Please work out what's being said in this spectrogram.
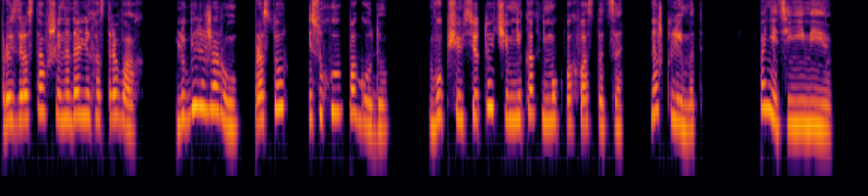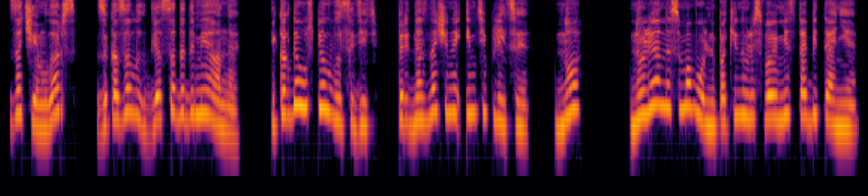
произраставшие на дальних островах, любили жару, простор и сухую погоду. В общем, все то, чем никак не мог похвастаться наш климат. Понятия не имею, зачем Ларс заказал их для сада Дамиана и когда успел высадить предназначенные им теплицы. Но... Но лианы самовольно покинули свое место обитания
